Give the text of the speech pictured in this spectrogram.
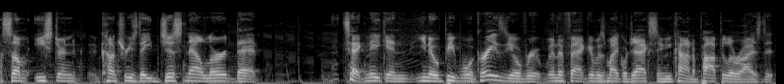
some Eastern countries, they just now learned that technique, and you know people were crazy over it. And in fact, it was Michael Jackson who kind of popularized it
